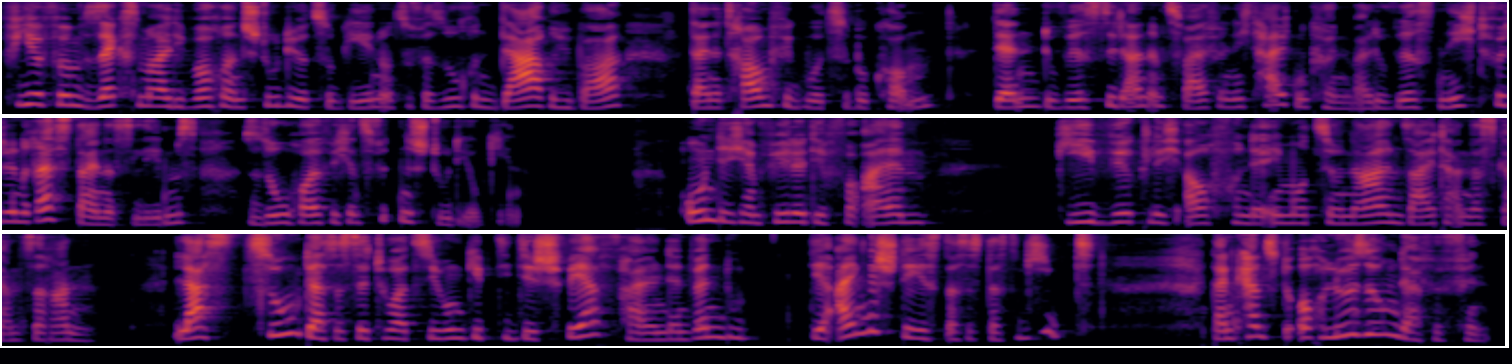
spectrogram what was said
vier, fünf, sechs Mal die Woche ins Studio zu gehen und zu versuchen, darüber deine Traumfigur zu bekommen, denn du wirst sie dann im Zweifel nicht halten können, weil du wirst nicht für den Rest deines Lebens so häufig ins Fitnessstudio gehen. Und ich empfehle dir vor allem, geh wirklich auch von der emotionalen Seite an das Ganze ran. Lass zu, dass es Situationen gibt, die dir schwer fallen, denn wenn du dir eingestehst, dass es das gibt, dann kannst du auch Lösungen dafür finden.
